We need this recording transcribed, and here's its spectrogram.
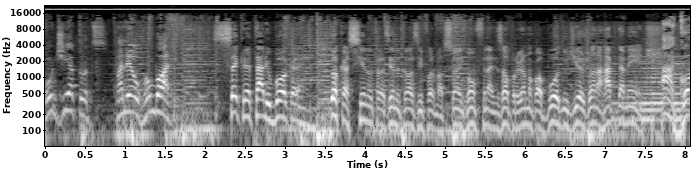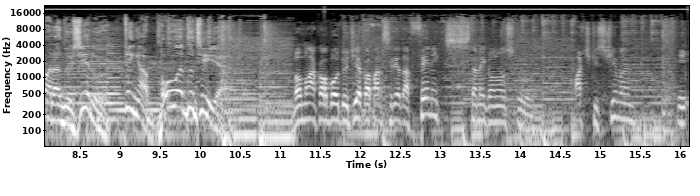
Bom dia a todos. Valeu, vambora. Secretário Boca do Cassino trazendo então as informações. Vamos finalizar o programa com a boa do dia, Joana, rapidamente. Agora no Giro, tem a boa do dia. Vamos lá com a boa do dia com a parceria da Fênix, também conosco Ótica Estima e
